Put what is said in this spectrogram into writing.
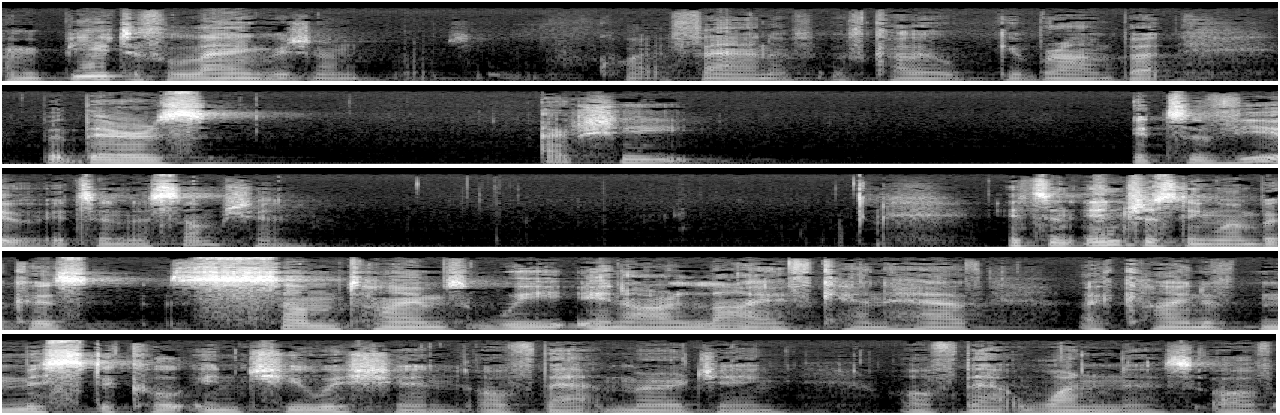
I mean, beautiful language, and I'm quite a fan of, of Khalil Gibran, but, but there's actually, it's a view, it's an assumption. It's an interesting one because sometimes we in our life can have a kind of mystical intuition of that merging, of that oneness, of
